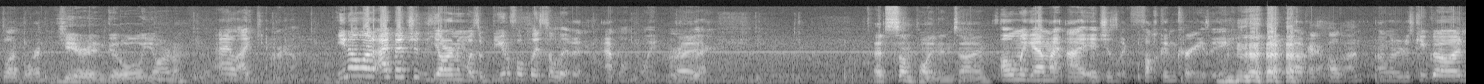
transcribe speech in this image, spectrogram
Bloodborne. Here in good old Yharnam, I like Yharnam. You know what? I bet you Yharnam was a beautiful place to live in at one point. Right. At some point in time. Oh my god, my eye itches like fucking crazy. okay, hold on. I'm gonna just keep going.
